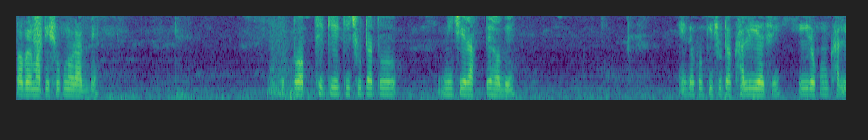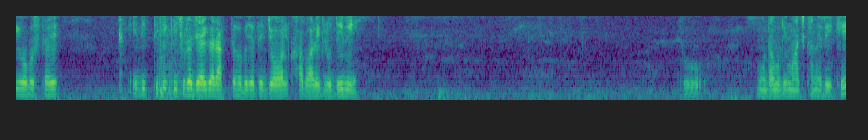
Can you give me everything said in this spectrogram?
টবের মাটি শুকনো রাখবে। তো টপ থেকে কিছুটা তো নিচে রাখতে হবে। এই দেখো কিছুটা খালি আছে। এই রকম খালি অবস্থায় এদিক থেকে কিছুটা জায়গা রাখতে হবে যাতে জল, খাবার এগুলো দেবে। তো মোটামুটি মাঝখানে রেখে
